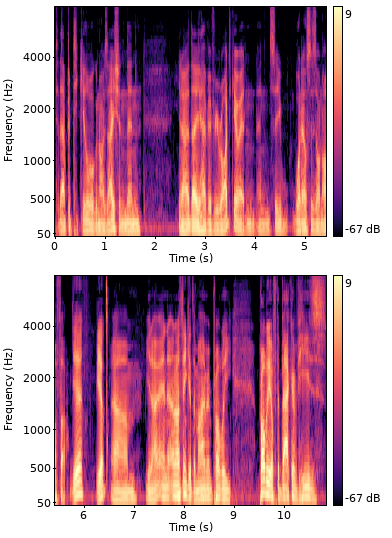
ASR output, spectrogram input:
to that particular organisation, then you know they have every right to go out and, and see what else is on offer. Yeah, yep. Um, you know, and, and I think at the moment, probably, probably off the back of his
